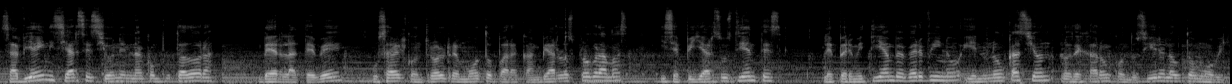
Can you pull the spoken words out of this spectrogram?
Sabía iniciar sesión en la computadora, ver la TV, usar el control remoto para cambiar los programas y cepillar sus dientes. Le permitían beber vino y en una ocasión lo dejaron conducir el automóvil.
